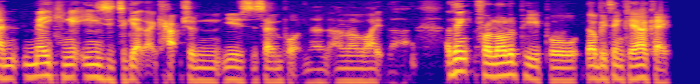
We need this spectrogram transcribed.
and making it easy to get that and used is so important. And, and I like that. I think for a lot of people, they'll be thinking, okay,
